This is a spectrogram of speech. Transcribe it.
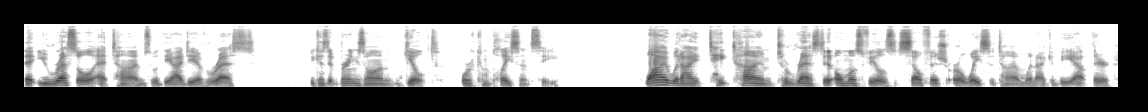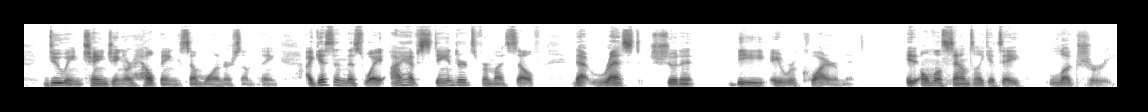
that you wrestle at times with the idea of rest because it brings on guilt or complacency why would I take time to rest? It almost feels selfish or a waste of time when I could be out there doing, changing, or helping someone or something. I guess in this way, I have standards for myself that rest shouldn't be a requirement. It almost sounds like it's a luxury.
